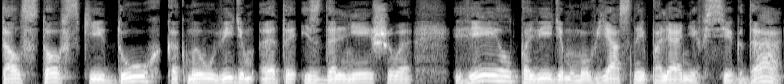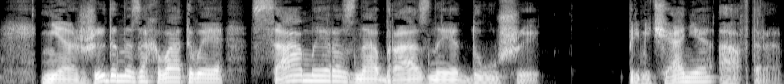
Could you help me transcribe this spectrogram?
Толстовский дух, как мы увидим это из дальнейшего, веял, по-видимому, в Ясной Поляне всегда, неожиданно захватывая самые разнообразные души. Примечание автора.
